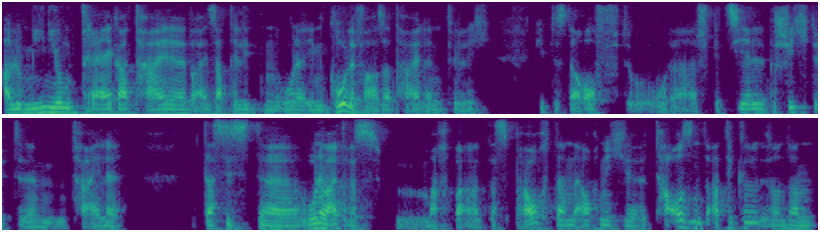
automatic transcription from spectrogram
Aluminiumträgerteile bei Satelliten oder eben Kohlefaserteile natürlich gibt es da oft oder speziell beschichtete ähm, Teile. Das ist äh, ohne weiteres machbar. Das braucht dann auch nicht äh, 1000 Artikel, sondern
